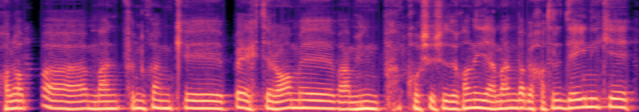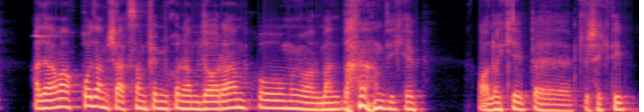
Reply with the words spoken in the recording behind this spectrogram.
حالا من فکر می‌کنم که به احترام و همین کشته شدگان یمن و به خاطر دینی که حداقل من خودم شخصا فکر می‌کنم دارم خب من دیگه حالا که به شکلی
